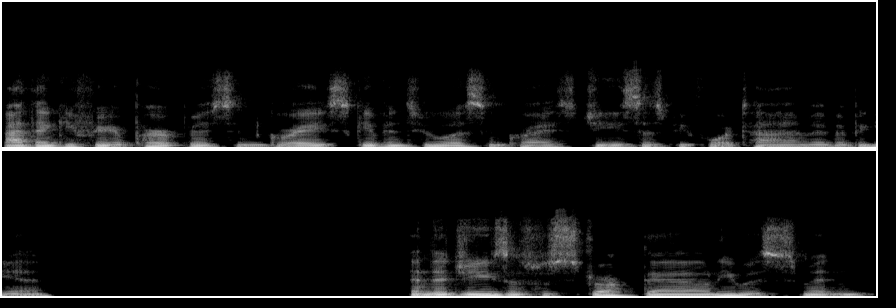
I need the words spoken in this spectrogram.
I thank you for your purpose and grace given to us in Christ Jesus before time ever began. And that Jesus was struck down, he was smitten,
